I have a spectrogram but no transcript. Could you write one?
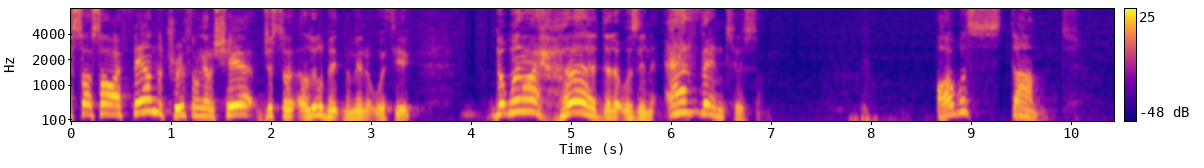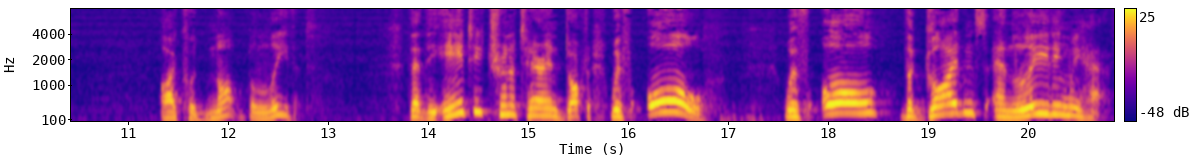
so, so I found the truth, and I'm going to share just a, a little bit in a minute with you. But when I heard that it was in Adventism, I was stunned. I could not believe it that the anti Trinitarian doctrine, with all, with all the guidance and leading we have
